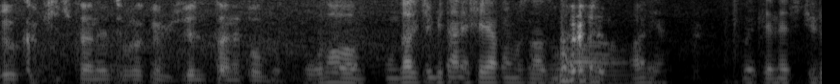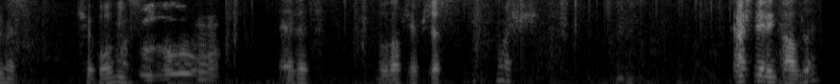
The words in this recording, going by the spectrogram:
Yok 42 tane eti bakıyorum 150 tane oldu. Oğlum bunlar için bir tane şey yapmamız lazım. Aa, var ya. Bu etlerin hepsi çürümez. Çöp olmasın. Buzdolabı mu? Evet. Dolap yapacağız. Hoş. Kaç derin kaldı?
